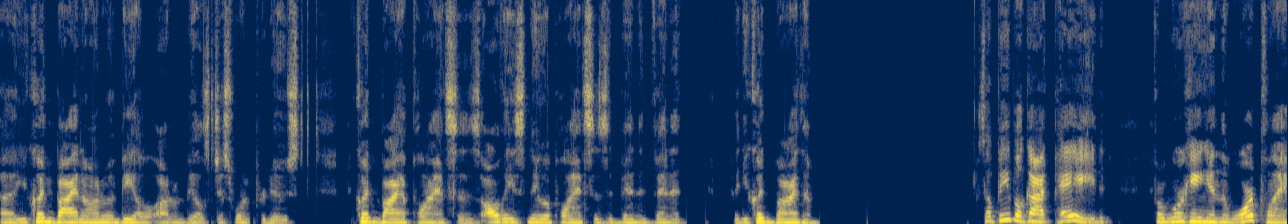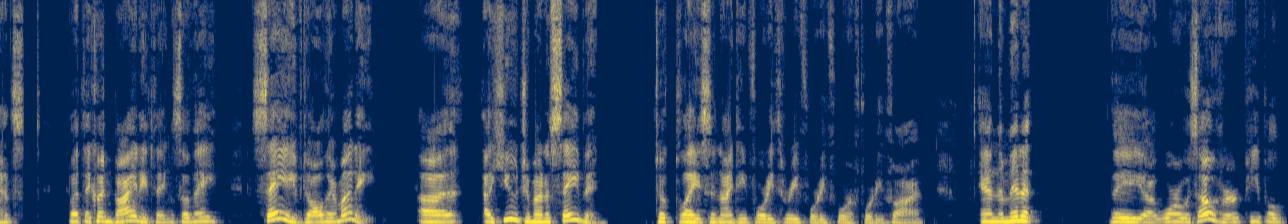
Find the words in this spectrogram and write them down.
Uh, you couldn't buy an automobile; automobiles just weren't produced. You couldn't buy appliances. All these new appliances had been invented, but you couldn't buy them. So people got paid for working in the war plants, but they couldn't buy anything, so they saved all their money. Uh, a huge amount of saving took place in 1943, 44, 45. And the minute the uh, war was over, people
